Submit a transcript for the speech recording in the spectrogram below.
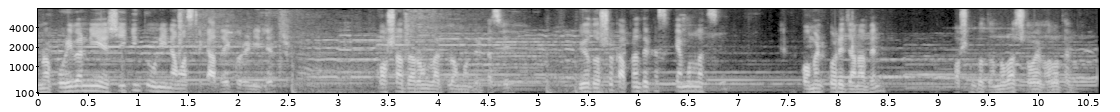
ওনার পরিবার নিয়ে এসেই কিন্তু উনি নামাজটাকে আদায় করে নিলেন। অসাধারণ লাগল আমাদের কাছে। প্রিয় দর্শক, আপনাদের কাছে কেমন লাগছে? কমেন্ট করে জানাবেন। অসংখ্য ধন্যবাদ। সবাই ভালো থাকবেন।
